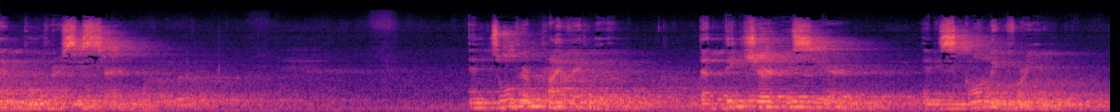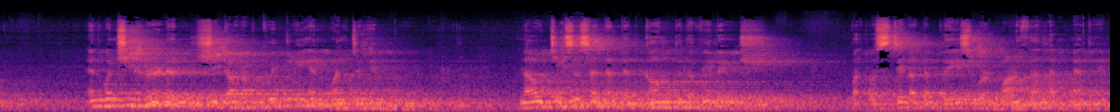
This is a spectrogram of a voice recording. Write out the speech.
and called her sister and told her privately, that The teacher is here and is calling for you. And when she heard it, she got up quickly and went to him. Now Jesus had not yet come to the village, but was still at the place where Martha had met him.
